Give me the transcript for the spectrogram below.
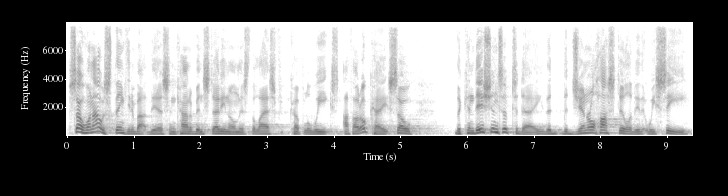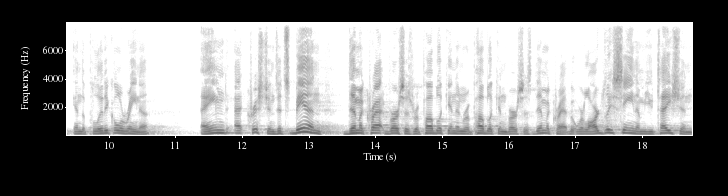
So, when I was thinking about this and kind of been studying on this the last couple of weeks, I thought, okay, so the conditions of today, the, the general hostility that we see in the political arena aimed at Christians, it's been Democrat versus Republican and Republican versus Democrat, but we're largely seeing a mutation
